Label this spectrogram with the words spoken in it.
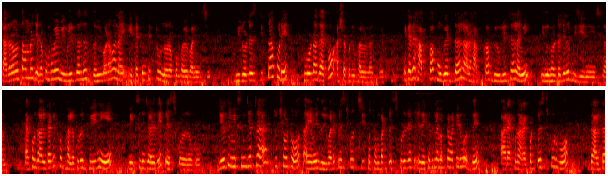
সাধারণত আমরা যেরকমভাবে বিউলির ডালের দই বড়া বানাই, এটা কিন্তু একটু অন্যরকমভাবে বানিয়েছি। ভিডিওটা স্কিপ না করে পুরোটা দেখো, আশা করি ভালো লাগবে। এখানে হাফ কাপ মুগের ডাল আর হাফ কাপ বিউলির ডাল আমি তিন ঘণ্টার জন্য ভিজিয়ে নিয়েছিলাম। এখন ডালটাকে খুব ভালো করে ধুয়ে নিয়ে মিক্সিং জারে দিয়ে পেস্ট করে নেব। যেহেতু মিক্সিং জারটা একটু ছোটো, তাই আমি দুইবারে পেস্ট করছি। প্রথমবার পেস্ট করে রেখে দিলাম একটা বাটির মধ্যে। আর এখন আরেকবার পেস্ট করব। ডালটা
